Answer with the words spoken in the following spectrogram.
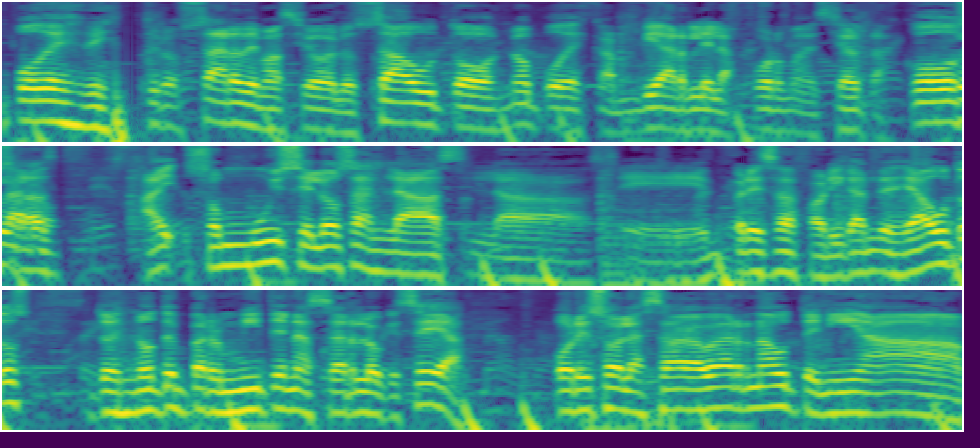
podés destrozar demasiado los autos, no podés cambiarle la forma de ciertas cosas. Hay, son muy celosas las, las eh, empresas fabricantes de autos, entonces no te permiten hacer lo que sea. Por eso la saga Burnout tenía,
